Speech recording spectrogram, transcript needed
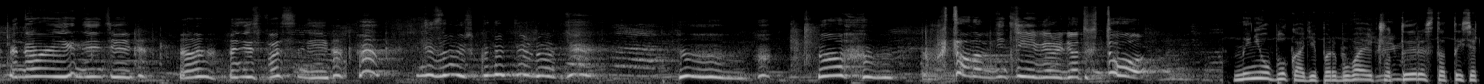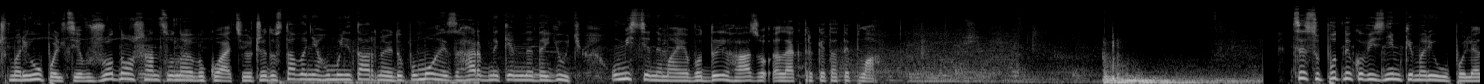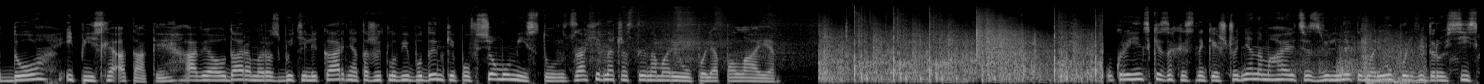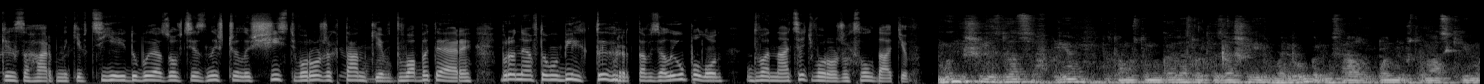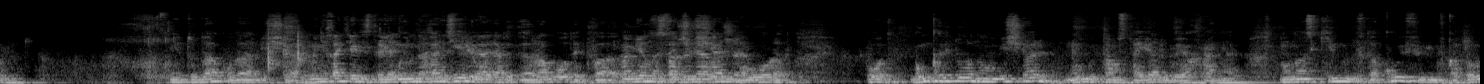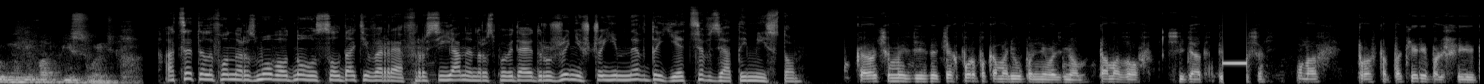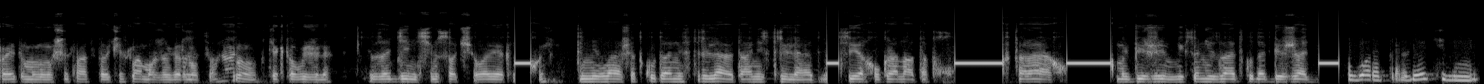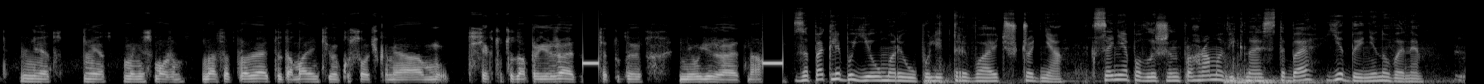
Двоих детей а, они спасли. Не знаешь, куда бежать. Кто нам детей вернет? Кто? Нині у блокаді перебуває 400 тисяч маріупольців. Жодного шансу на евакуацію чи доставлення гуманітарної допомоги згарбники не дають. У місті немає води, газу, електрики та тепла. Це супутникові знімки Маріуполя до і після атаки. Авіаударами розбиті лікарня та житлові будинки по всьому місту. Західна частина Маріуполя палає. Українські захисники щодня намагаються звільнити Маріуполь від російських загарбників. Цієї доби азовці знищили шість ворожих танків, два БТРи, бронеавтомобіль Тигр та взяли у полон 12 ворожих солдатів. Мы решили сдаться в плен, потому что мы когда только зашли в Мариуполь, мы сразу поняли, что нас кинули. Не туда, куда обещали. Мы не хотели стрелять Мы не туда, не хотели стреляли. вот работать по Мы мирно сожгли защищать оружие. город. Вот, бум-коридор нам обещали, ну мы там стояли бы и охраняли. Но нас кинули в такую фигню, в которую мы не подписывались. А це телефонна розмова одного з солдатів РФ. Росіянин розповідає дружині, що їм не вдається взяти місто. Короче, мы здесь до тех пор, пока Мариуполь не возьмем. Там Азов сидят, пи***цы. У нас просто потери большие, поэтому мы 16 числа можем вернуться. Ну, те, кто выжили. За день 700 человек, нахуй. Ты не знаешь, откуда они стреляют, а они стреляют. блядь. Сверху граната, хуй. Вторая, хуй. Мы бежим, никто не знает, куда бежать. в город прорвете или нет? Нет, нет, мы не сможем. Нас отправляют туда маленькими кусочками, а мы- все, кто туда приезжает, блядь, оттуда не уезжает, нахуй. Запеклі бої у Маріуполі тривають щодня. Ксенія Павлишин, програма Вікна СТБ. Єдині новини.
